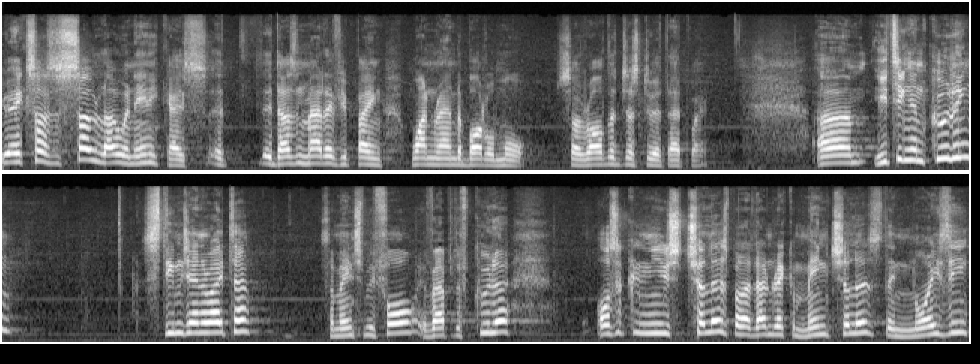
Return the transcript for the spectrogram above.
your excise is so low in any case, it, it, doesn't matter if you're paying one rand a bottle more. So rather just do it that way. Um, heating and cooling, steam generator, as I mentioned before, evaporative cooler. Also can use chillers, but I don't recommend chillers. They're noisy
